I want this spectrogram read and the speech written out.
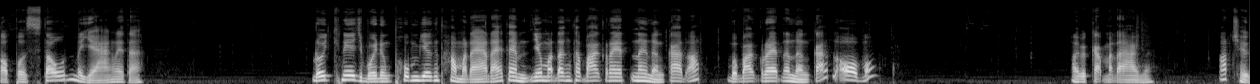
copperstone មួយយ៉ាងដែរតាដូចគ្នាជាមួយនឹងភូមិយើងធម្មតាដែរតែខ្ញុំមិនដឹងថាបើក red នៅនឹងកើតអត់បើបើក red នៅនឹងកើតល្អហ្មងហើយវាកាប់ម្ដាយមើលអត់ជ្រឺ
